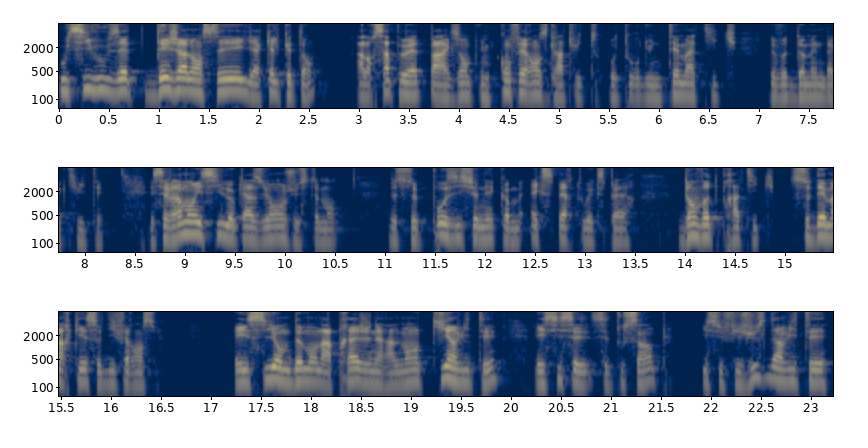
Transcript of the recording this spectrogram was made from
ou si vous êtes déjà lancé il y a quelque temps. Alors ça peut être par exemple une conférence gratuite autour d'une thématique de votre domaine d'activité. Et c'est vraiment ici l'occasion justement de se positionner comme expert ou expert dans votre pratique, se démarquer, se différencier. Et ici, on me demande après généralement qui inviter. Et ici, c'est tout simple. Il suffit juste d'inviter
